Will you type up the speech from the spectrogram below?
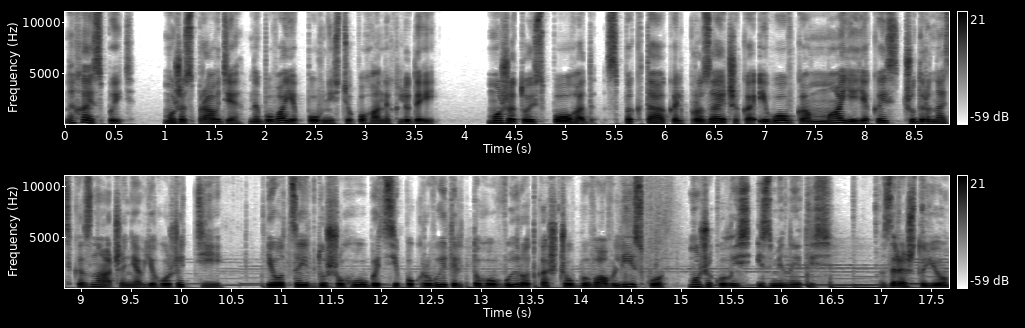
Нехай спить. Може, справді не буває повністю поганих людей. Може, той спогад, спектакль про зайчика і вовка має якесь чудернацьке значення в його житті, і оцей душогубець і покровитель того виродка, що вбивав ліску, може колись і змінитись. Зрештою,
